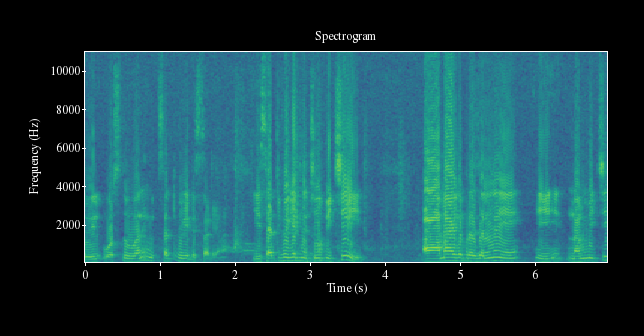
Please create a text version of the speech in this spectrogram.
విలు- వస్తువు అని సర్టిఫికెట్ ఇస్తాడు ఆయన ఈ సర్టిఫికెట్ని చూపించి ఆ అమాయక ప్రజల్ని ఈ నమ్మించి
